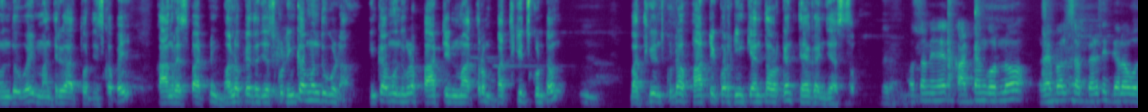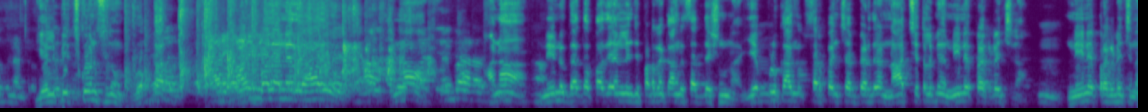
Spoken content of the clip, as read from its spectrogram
ముందు పోయి మంత్రి గారితో తీసుకుపోయి కాంగ్రెస్ పార్టీని బలోపేతం చేసుకుంటూ ఇంకా ముందు కూడా ఇంకా ముందు కూడా పార్టీని మాత్రం బతికించుకుంటాం. బతికించుకుంటాం పార్టీ కొరకు ఇంకెంత వరకు త్యాగం చేస్తాం. మొత్తం మీద కట్టంగూరులో రెబల్స్ అభ్యర్థి గెలవబోతున్నట్టు. గెలిపించుకొని ఒక్క రెబ్బల్ అనేది కాదు. అన్నా అన్నా నేను గత పదేళ్ళ నుంచి పట్టణ కాంగ్రెస్ అధ్యక్షుడు ఉన్నా ఎప్పుడు కాంగ్రెస్ సర్పంచ్ అభ్యర్థి నా చేతుల మీద నేనే ప్రకటించిన. నేనే ప్రకటించిన.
